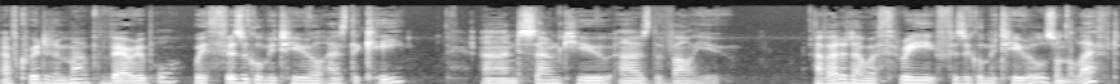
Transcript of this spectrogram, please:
I've created a map variable with physical material as the key and sound cue as the value. I've added our three physical materials on the left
